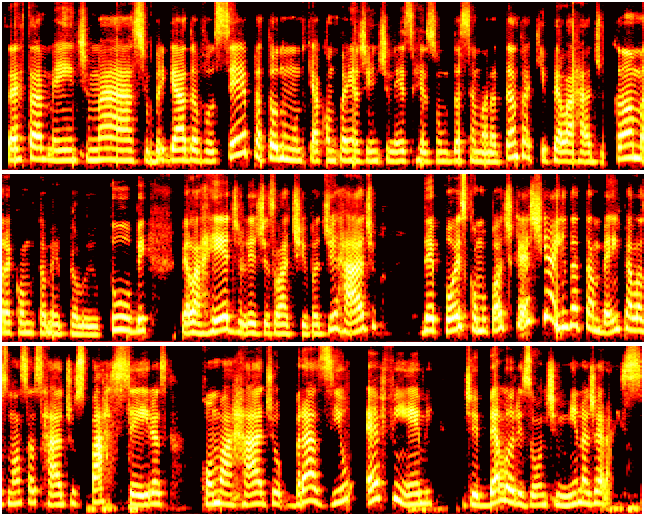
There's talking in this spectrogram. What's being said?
Certamente, Márcio. Obrigada a você, para todo mundo que acompanha a gente nesse resumo da semana, tanto aqui pela Rádio Câmara, como também pelo YouTube, pela rede legislativa de rádio, depois como podcast e ainda também pelas nossas rádios parceiras, como a Rádio Brasil FM de Belo Horizonte, Minas Gerais.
